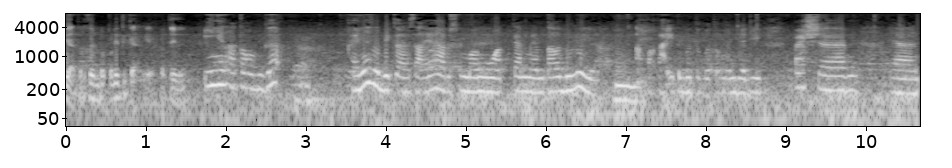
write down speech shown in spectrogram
tidak terjun ke politik gak? Ya, seperti itu. ingin atau enggak kayaknya lebih ke saya harus menguatkan mental dulu ya Hmm. apakah itu betul-betul menjadi passion dan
